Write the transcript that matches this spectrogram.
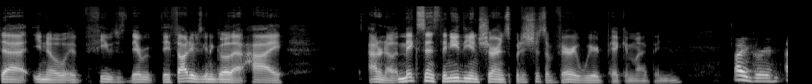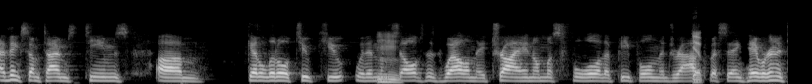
that you know if he was there, they thought he was going to go that high. I don't know. It makes sense. They need the insurance, but it's just a very weird pick in my opinion. I agree. I think sometimes teams um, get a little too cute within mm-hmm. themselves as well, and they try and almost fool other people in the draft yep. by saying, "Hey, we're going to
